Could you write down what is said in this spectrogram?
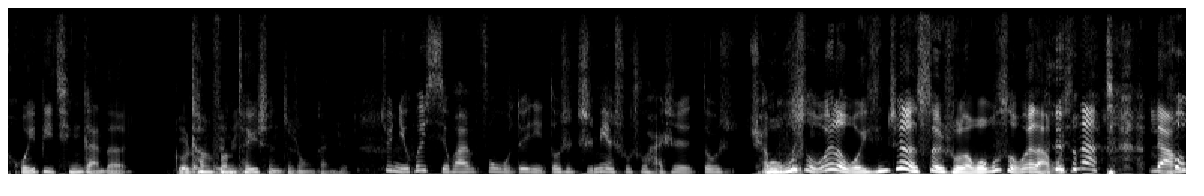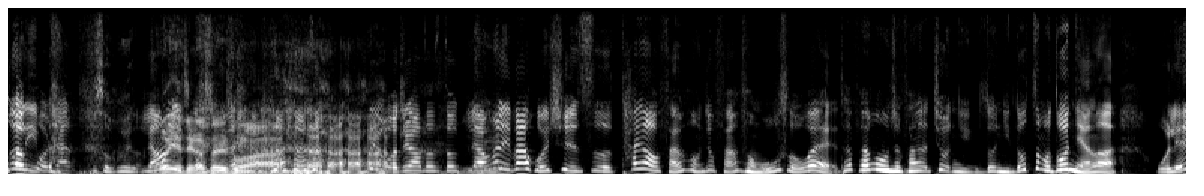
回避情感的各种 confrontation 这种感觉。就你会喜欢父母对你都是直面输出，还是都是全我？无所谓了，我已经这岁数了，我无所谓了。我现在 两个礼拜，无所谓了。两个礼我也这个岁数了，对我这样都都两个礼拜回去一次，他要反讽就反讽，我无所谓。他反讽就反正就你都你都这么多年了，我连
